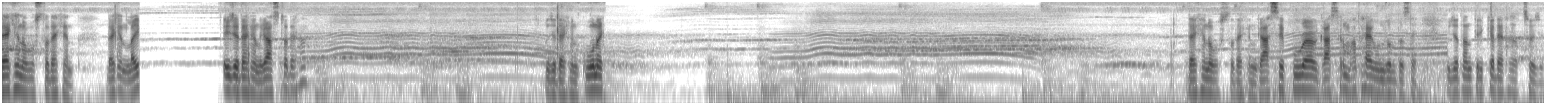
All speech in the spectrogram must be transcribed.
দেখেন অবস্থা, দেখেন দেখেন, লাইট। এই যে দেখেন, গাছটা দেখা। এই যে দেখেন, কোন এক দেখেন অবস্থা, দেখেন। গাছে পুরা, গাছের মাথায় আগুন জ্বলতেছে। ওই যে তান্ত্রিককে দেখা যাচ্ছে, ওই যে।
